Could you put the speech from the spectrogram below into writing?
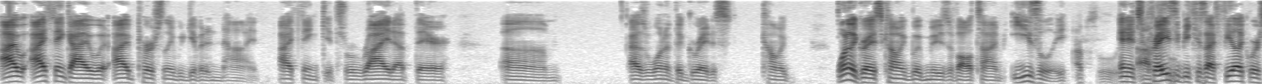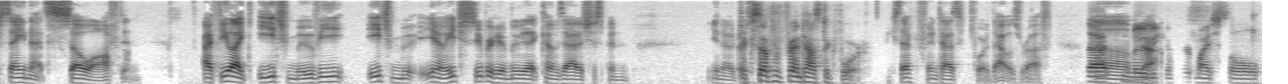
I I think I would I personally would give it a nine. I think it's right up there, um, as one of the greatest comic, one of the greatest comic book movies of all time, easily. Absolutely. And it's crazy because I feel like we're saying that so often. I feel like each movie, each you know, each superhero movie that comes out has just been, you know, just, except for Fantastic Four. except for Fantastic Four, that was rough. that um, movie yeah. hurt my soul.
